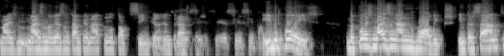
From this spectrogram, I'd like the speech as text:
mais, mais uma vez um campeonato no top 5, entre aspas. Sim, sim, sim, sim, pá, e depois, depois de mais um ano de módicos interessante,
